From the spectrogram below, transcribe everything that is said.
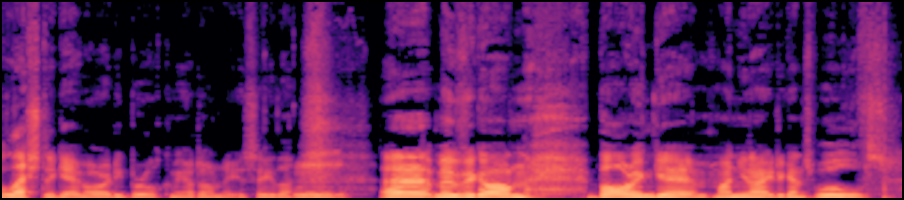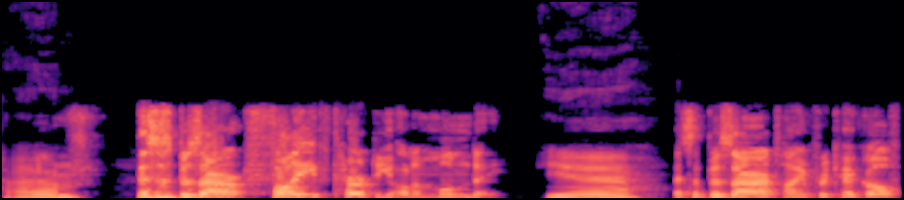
Leicester game already broke me. I don't need to see that. Mm. Uh, moving on, boring game. Man United against Wolves. Um, this is bizarre. Five thirty on a Monday. Yeah, that's a bizarre time for kickoff.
